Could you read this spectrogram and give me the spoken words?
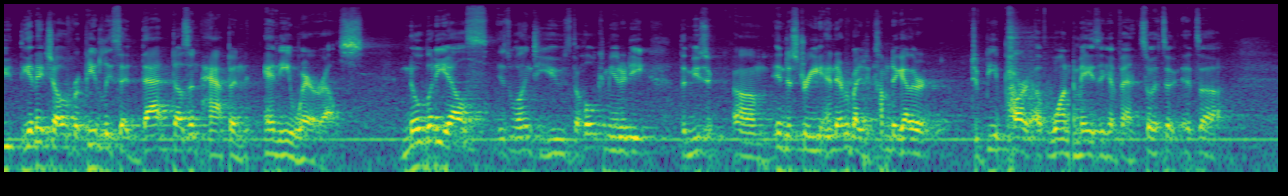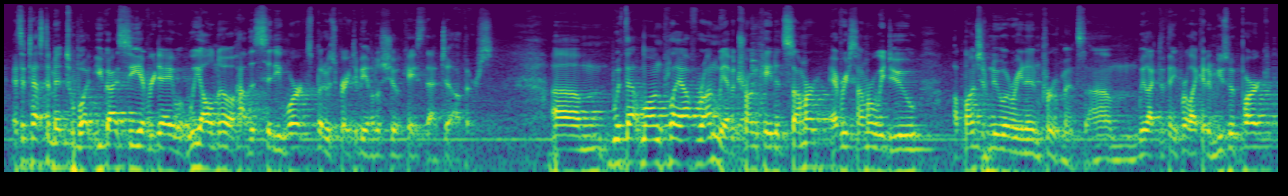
you, the NHL repeatedly said that doesn't happen anywhere else. Nobody else is willing to use the whole community, the music um, industry, and everybody to come together to be part of one amazing event. So it's a, it's a, it's a testament to what you guys see every day, what we all know how the city works, but it was great to be able to showcase that to others. Um, with that long playoff run, we have a truncated summer. Every summer we do a bunch of new arena improvements. Um, we like to think we're like an amusement park.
